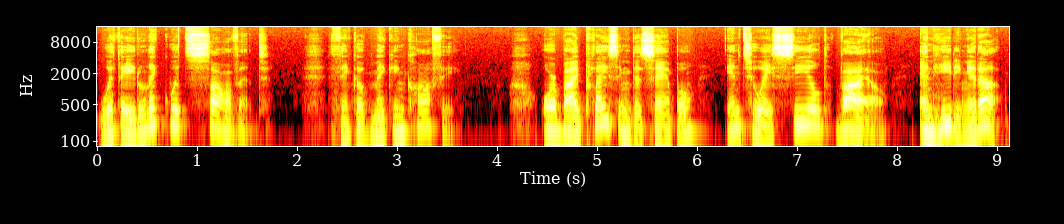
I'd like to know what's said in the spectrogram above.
with a liquid solvent. Think of making coffee. Or by placing the sample into a sealed vial and heating it up.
